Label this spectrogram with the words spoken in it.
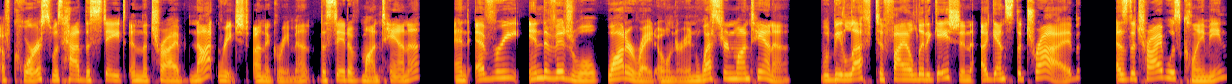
of course, was had the state and the tribe not reached an agreement, the state of Montana and every individual water right owner in Western Montana would be left to file litigation against the tribe, as the tribe was claiming,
